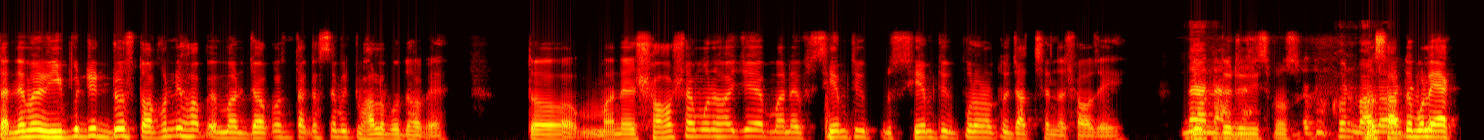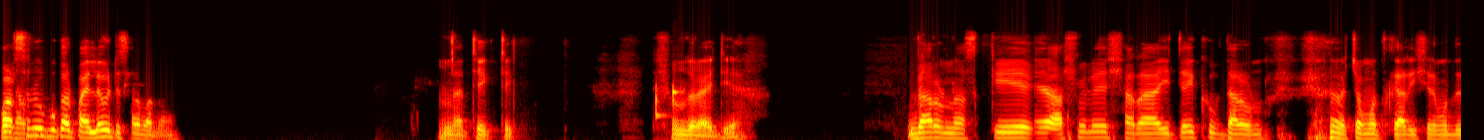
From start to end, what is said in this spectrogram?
তাহলে মানে রিপিটেড ডোজ তখনই হবে মানে যখন তার কাছে একটু ভালো বোধ হবে। তো মানে সহসা মনে হয় যে মানে সেম থেকে সেম থেকে পুরোনো তো যাচ্ছেন না সহজেই। না না না, রেসপন্স স্যার তো বলে এক পার্সেন্ট উপকার পাইলেও এটা ছাড়বা না। না ঠিক ঠিক। সুন্দর আইডিয়া দারুণ আজকে আসলে সারা এটাই খুব দারুণ চমৎকার ইসের মধ্যে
